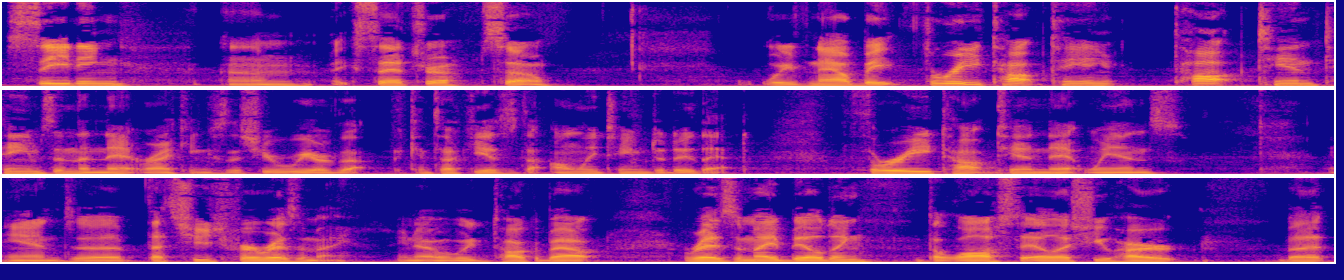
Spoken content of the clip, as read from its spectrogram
seeding, um, etc. So we've now beat three top team top ten teams in the net rankings this year. We are the Kentucky is the only team to do that. Three top ten net wins, and uh, that's huge for a resume. You know, we talk about resume building. The loss to LSU hurt, but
